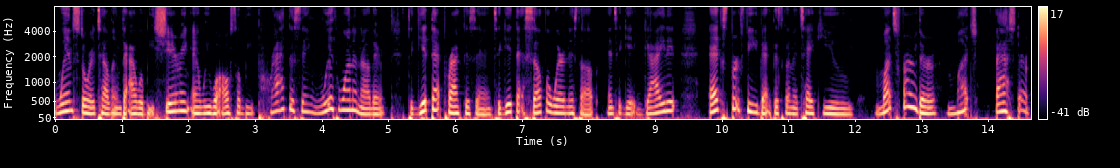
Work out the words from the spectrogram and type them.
when storytelling that I will be sharing, and we will also be practicing with one another to get that practice in, to get that self awareness up, and to get guided expert feedback that's going to take you much further, much faster.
